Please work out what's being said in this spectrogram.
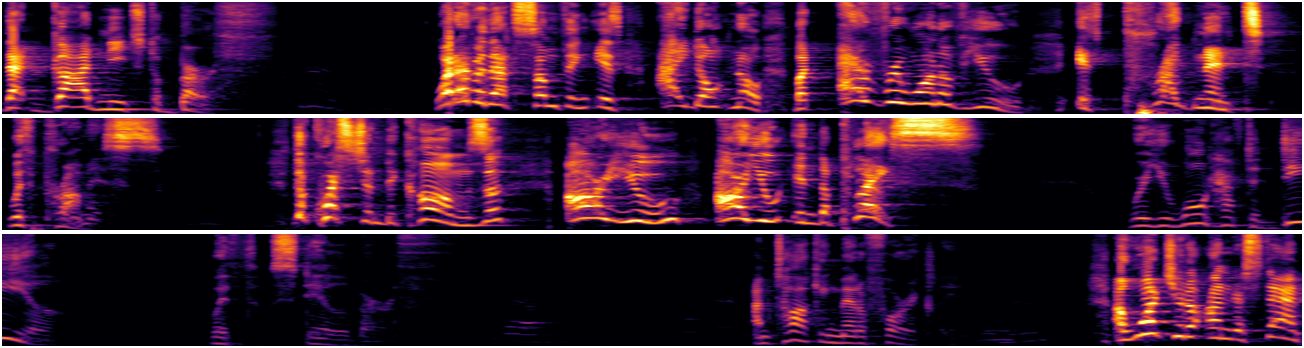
that God needs to birth. Whatever that something is, I don't know. But every one of you is pregnant with promise. The question becomes are you, are you in the place where you won't have to deal with stillbirth? I'm talking metaphorically. I want you to understand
